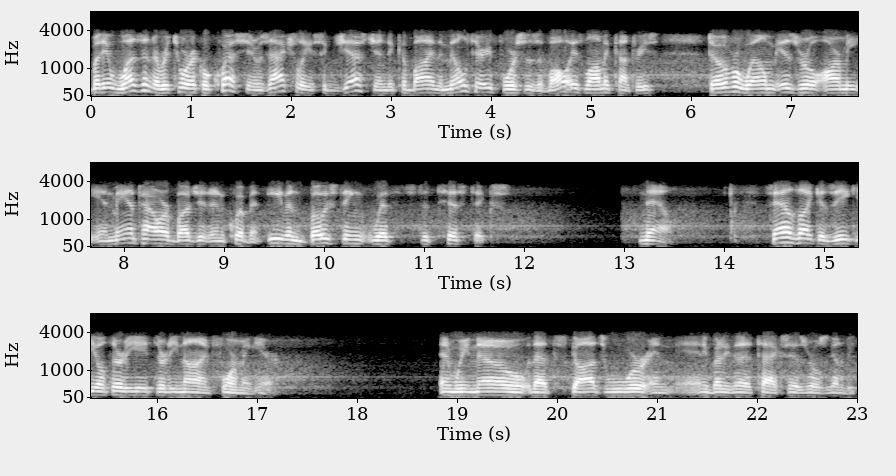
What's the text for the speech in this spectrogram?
But it wasn't a rhetorical question. It was actually a suggestion to combine the military forces of all Islamic countries to overwhelm Israel army in manpower, budget, and equipment, even boasting with statistics. Now, sounds like Ezekiel 38:39 forming here. And we know that's God's war, and anybody that attacks Israel is going to be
